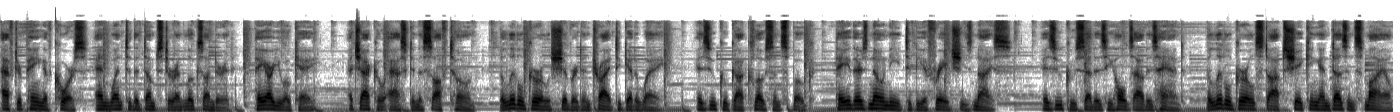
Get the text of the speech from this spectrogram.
after paying of course, and went to the dumpster and looks under it. Hey are you okay? Ochako asked in a soft tone. The little girl shivered and tried to get away. Izuku got close and spoke. Hey there's no need to be afraid she's nice. Izuku said as he holds out his hand. The little girl stops shaking and doesn't smile,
